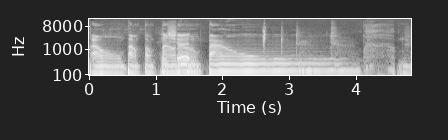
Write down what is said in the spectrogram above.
Boom, boom, boom, He should. boom, boom, boom, boom, boom, boom, boom, boom, boom.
